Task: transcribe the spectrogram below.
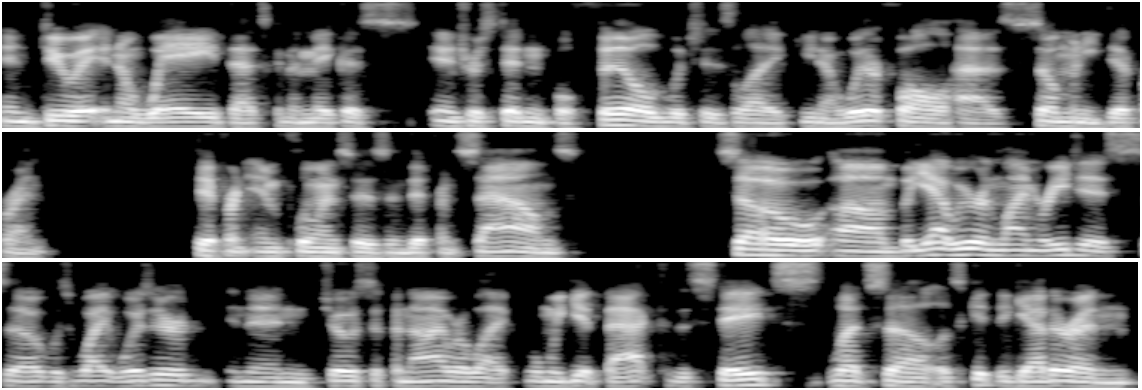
and do it in a way that's going to make us interested and fulfilled. Which is like, you know, Witherfall has so many different different influences and different sounds. So, um, but yeah, we were in Lyme Regis. So it was White Wizard, and then Joseph and I were like, when we get back to the states, let's uh, let's get together and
